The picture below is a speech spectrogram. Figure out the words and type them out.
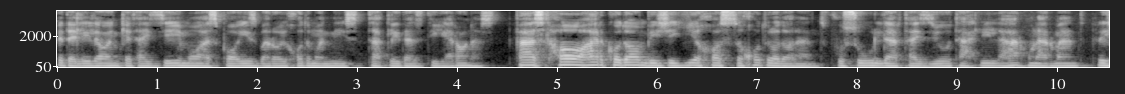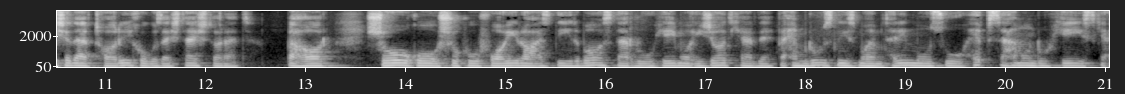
به دلیل آنکه تجزیه ما از پاییز برای خودمان نیست تقلید از دیگران است. فصلها هر کدام ویژگی خاص خود را دارند. فصول در تجزیه و تحلیل هر هنرمند ریشه در تاریخ و گذشتهش دارد. بهار شوق و شکوفایی را از دیرباز در روحیه ما ایجاد کرده و امروز نیز مهمترین موضوع حفظ همان روحیه است که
